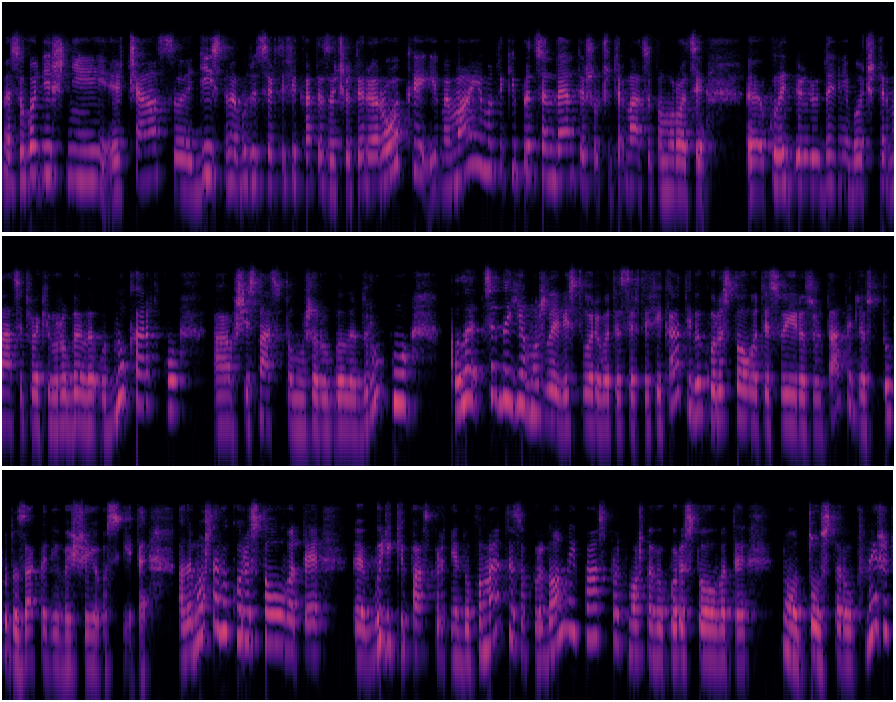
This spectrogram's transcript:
На сьогоднішній е, час е, дійсними будуть сертифікати за 4 роки, і ми маємо такі прецеденти, що в 2014 році, коли людині було 14 років, робили одну картку, а в 16-му вже робили другу. Але це дає можливість створювати сертифікат і використовувати свої результати для вступу до закладів вищої освіти. Але можна використовувати будь-які паспортні документи, закордонний паспорт, можна використовувати ну ту стару книжечку,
